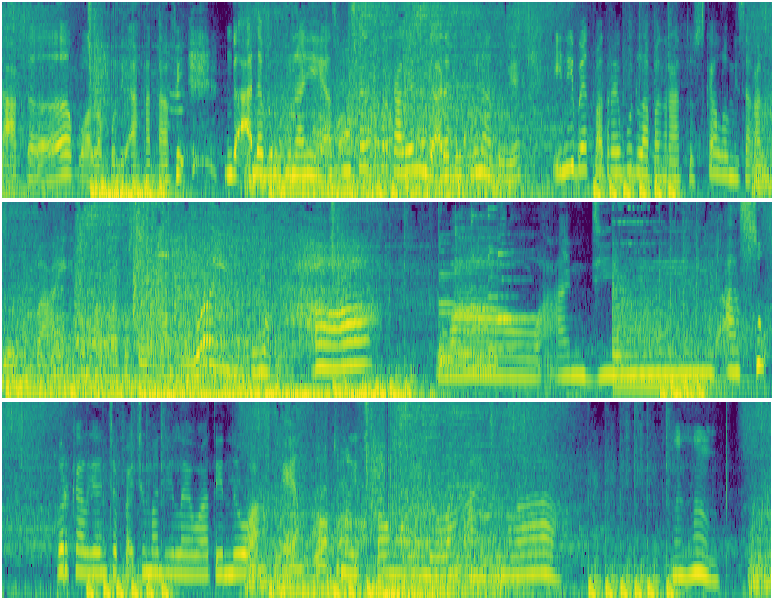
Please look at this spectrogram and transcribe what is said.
cakep walaupun diangkat tapi nggak ada bergunanya ya. Sama sekali perkalian nggak ada berguna tuh ya. Ini bet 4800 kalau misalkan gue ngebuy itu 480 ribu. Ah wow anjing. Asu. Perkalian cepet cuma dilewatin doang. Kentot cuma ditongolin doang. Anjing lah. Hmm hmm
